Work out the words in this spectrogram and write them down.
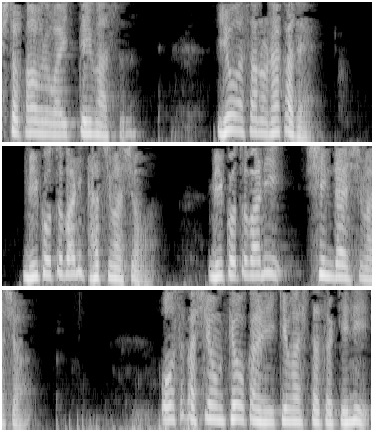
使徒パウロは言っています。弱さの中で、御言葉に立ちましょう。御言葉に信頼しましょう。大阪市音教会に行きましたときに、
